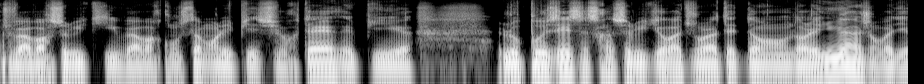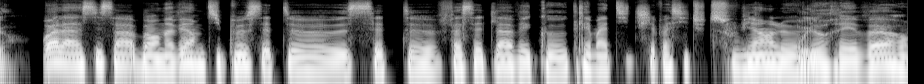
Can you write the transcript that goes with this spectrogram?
tu vas avoir celui qui va avoir constamment les pieds sur terre et puis euh, l'opposé, ce sera celui qui aura toujours la tête dans, dans les nuages, on va dire. Voilà, c'est ça. Bah, on avait un petit peu cette euh, cette euh, facette-là avec Clématite. Je sais pas si tu te souviens, le, Oui. le rêveur.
